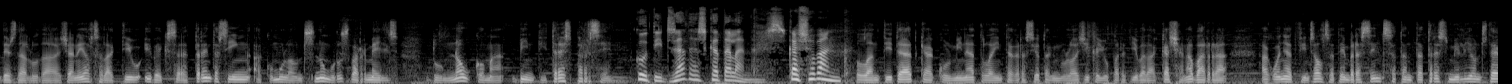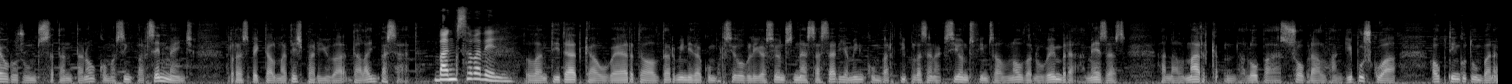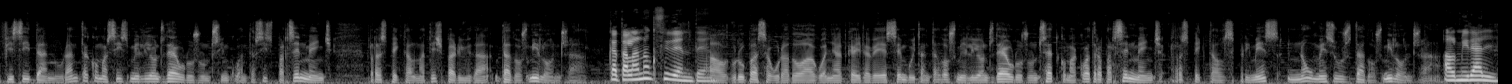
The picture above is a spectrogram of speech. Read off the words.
Des de l'1 de gener, el selectiu IBEX 35 acumula uns números vermells d'un 9,23%. Cotitzades catalanes. CaixaBank. L'entitat que ha culminat la integració tecnològica i operativa de Caixa Navarra ha guanyat fins al setembre 173 milions d'euros, un 79,5% menys respecte al mateix període de l'any passat. Banc Sabadell. L'entitat que ha obert el termini de conversió d'obligacions necessàriament convertibles en accions fins al 9 de novembre, emeses en el marc de l'OPA sobre el Banc Guipuscoà, ha obtingut un benefici de 90,6 milions d'euros, un 56% menys respecte al mateix període de 2011. Catalano Occidente. El grup assegurador ha guanyat gairebé 182 milions d'euros, un 7,4% menys respecte als primers 9 mesos de 2011. El Mirall.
